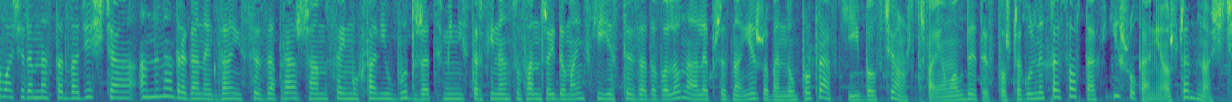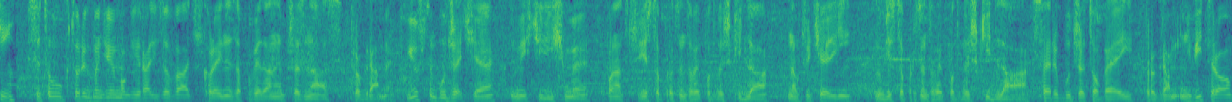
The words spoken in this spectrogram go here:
Minęła 17.20. Anna Draganek-Weiss, zapraszam. Sejm uchwalił budżet. Minister finansów Andrzej Domański jest zadowolony, ale przyznaje, że będą poprawki, bo wciąż trwają audyty w poszczególnych resortach i szukanie oszczędności. Z tytułu których będziemy mogli realizować kolejne zapowiadane przez nas programy. Już w tym budżecie zmieściliśmy ponad 30% podwyżki dla nauczycieli, 20% podwyżki dla sfery budżetowej, program in vitro,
